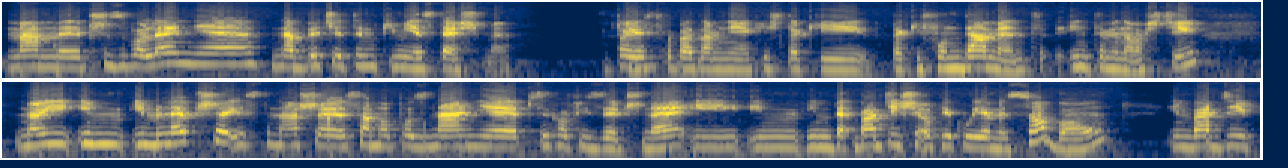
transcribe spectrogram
mamy przyzwolenie na bycie tym, kim jesteśmy. To mhm. jest chyba dla mnie jakiś taki, taki fundament intymności. No i im, im lepsze jest nasze samopoznanie psychofizyczne i im, im bardziej się opiekujemy sobą, im bardziej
